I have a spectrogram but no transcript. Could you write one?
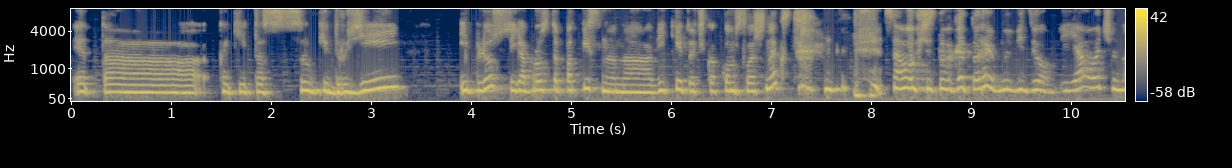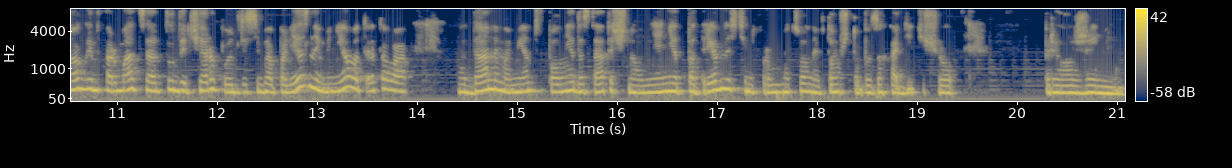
это какие-то ссылки друзей. И плюс я просто подписана на wiki.com next, сообщество, которое мы ведем. И я очень много информации оттуда черпаю для себя полезной. Мне вот этого на данный момент вполне достаточно. У меня нет потребности информационной в том, чтобы заходить еще в приложение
